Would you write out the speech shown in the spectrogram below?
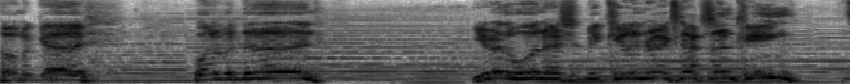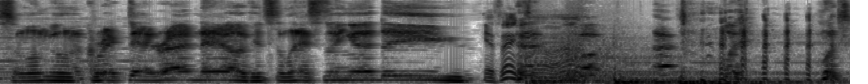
Oh my god. What have I done? You're the one I should be killing, Rex, not Sun King. So I'm gonna correct that right now if it's the last thing I do. You think so, huh? Uh, uh, what, what's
